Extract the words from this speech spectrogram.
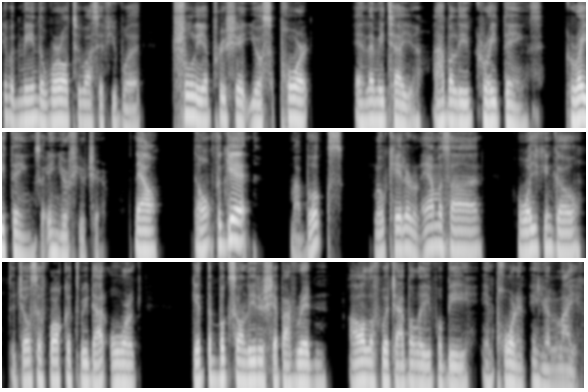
It would mean the world to us if you would. Truly appreciate your support. And let me tell you, I believe great things, great things are in your future. Now, don't forget my books located on Amazon, or you can go to josephwalker3.org Get the books on leadership I've written, all of which I believe will be important in your life.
